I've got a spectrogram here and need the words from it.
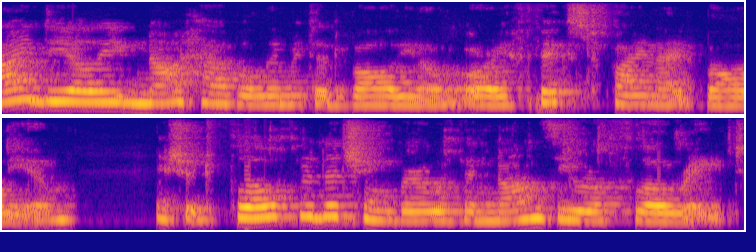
ideally not have a limited volume or a fixed finite volume. It should flow through the chamber with a non-zero flow rate.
